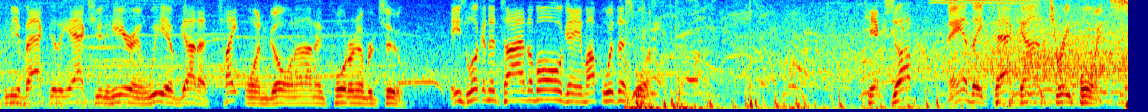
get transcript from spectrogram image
Welcome you back to the action here, and we have got a tight one going on in quarter number two. He's looking to tie the ball game up with this one. Kicks up, and they tack on three points.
